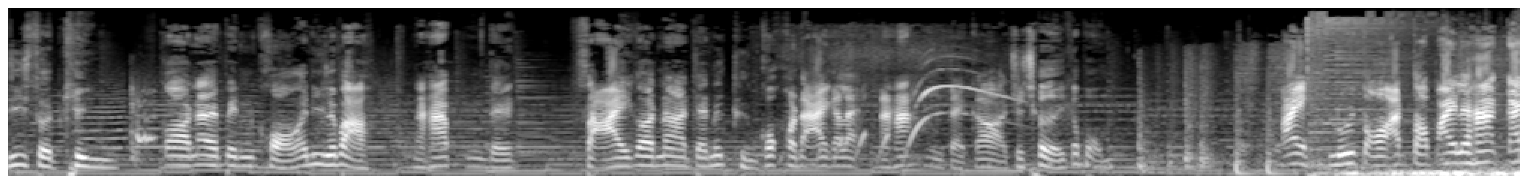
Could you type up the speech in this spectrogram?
ดีเซอร์คิง ก็น่าจะเป็นของอันนี้หรือเปล่านะครับ แต่สายก็น่าจะนึกถึงก็คอดายกันแหละนะฮะแต่ก็เฉยๆครับผม ไปลุยต่ออันต่อไปเลยฮะใกล้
